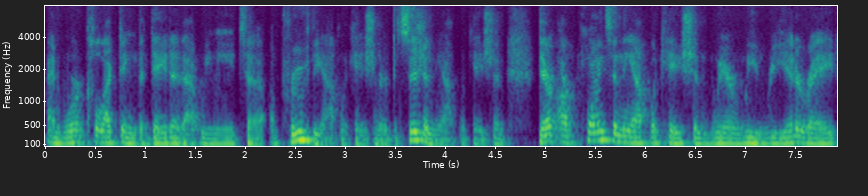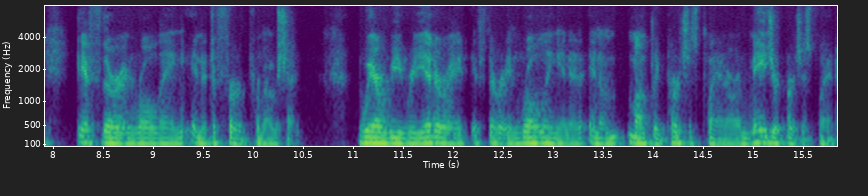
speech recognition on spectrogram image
and we're collecting the data that we need to approve the application or decision the application, there are points in the application where we reiterate if they're enrolling in a deferred promotion, where we reiterate if they're enrolling in a monthly purchase plan or a major purchase plan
